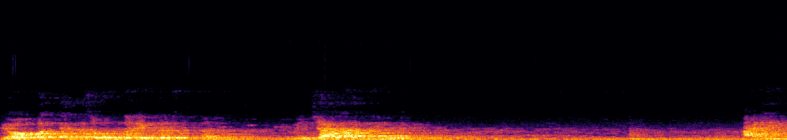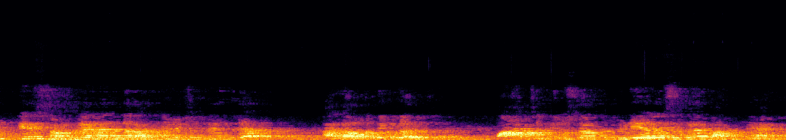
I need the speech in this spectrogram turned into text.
तेव्हा पण त्यांचं उत्तर एकच होतं. विचारात घेणे आणि ते संपल्यानंतर अधिवेशनाच्या कालावधीतच पाच दिवसात मीडियाला सगळ्या बातम्या आहेत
